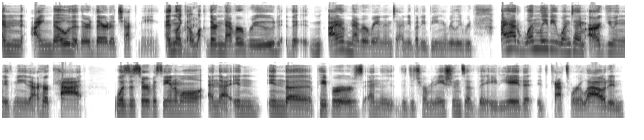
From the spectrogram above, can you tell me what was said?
and I know that they're there to check me. And like right. they're never rude. I have never ran into anybody being really rude. I had one lady one time arguing with me that her cat was a service animal and that in in the papers and the the determinations of the ADA that it, cats were allowed and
